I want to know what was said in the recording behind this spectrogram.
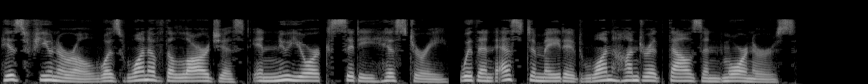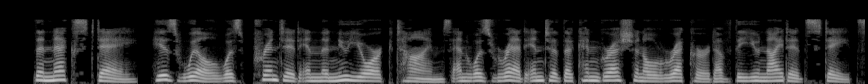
his funeral was one of the largest in New York City history, with an estimated 100,000 mourners. The next day, his will was printed in the New York Times and was read into the Congressional Record of the United States.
